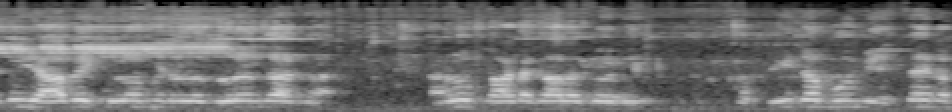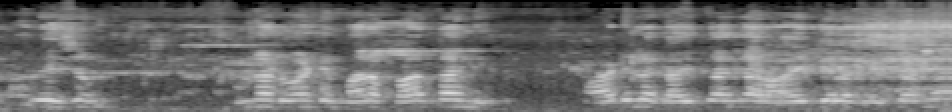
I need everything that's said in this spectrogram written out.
ఎటు యాభై కిలోమీటర్ల దూరం దాకా కరువు కాటకాలతో ఒక పీఠభూమి ఎత్తైన ప్రదేశం ఉన్నటువంటి మన ప్రాంతాన్ని పార్టీలకు అతీతంగా రాజకీయాలకు అతీతంగా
